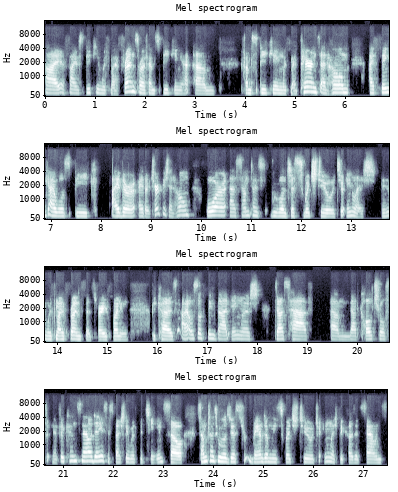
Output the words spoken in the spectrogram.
I if I'm speaking with my friends or if I'm speaking at, um, if I'm speaking with my parents at home, I think I will speak either either Turkish at home or uh, sometimes we will just switch to to English with my friends. That's very funny because I also think that English does have um, that cultural significance nowadays, especially with the teens. So sometimes we will just randomly switch to, to English because it sounds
